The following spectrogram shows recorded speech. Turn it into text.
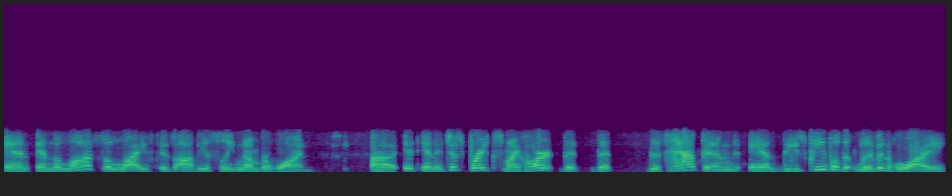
and and the loss of life is obviously number one. Uh, it and it just breaks my heart that that this happened, and these people that live in Hawaii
